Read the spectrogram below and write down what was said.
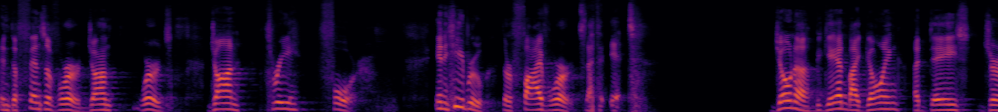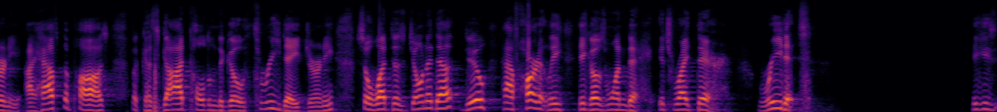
and defensive word, John words. John 3 4. In Hebrew, there are five words. That's it. Jonah began by going a day's journey. I have to pause because God told him to go three day journey. So what does Jonah do? Half heartedly, he goes one day. It's right there. Read it. He's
